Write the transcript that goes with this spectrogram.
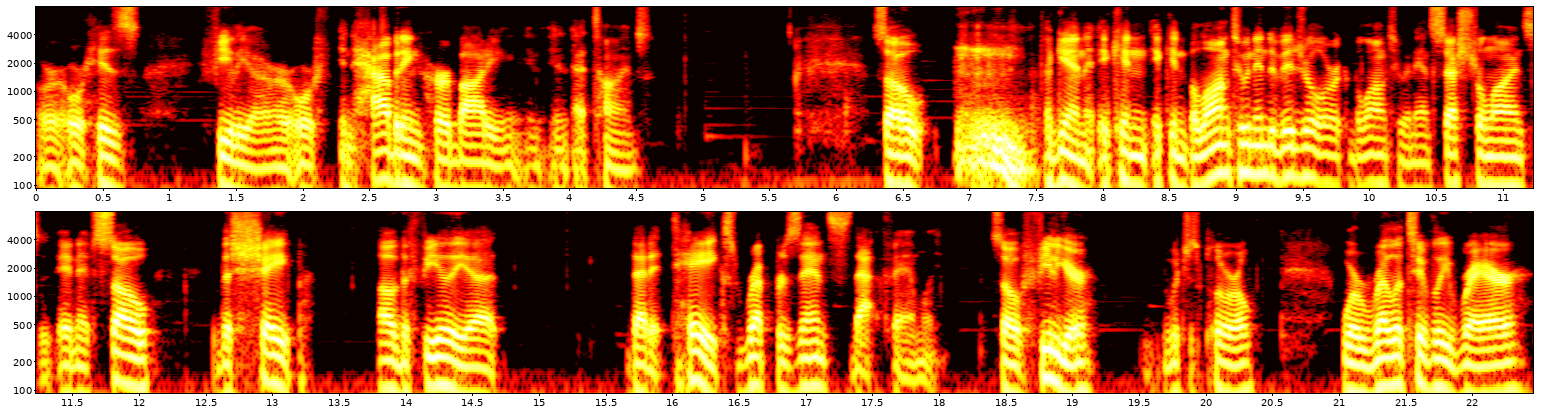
or or his fylgja or, or inhabiting her body in, in, at times. So again, it can it can belong to an individual or it can belong to an ancestral line, and if so, the shape of the fylgja that it takes represents that family. So fylgjur, which is plural, were relatively rare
